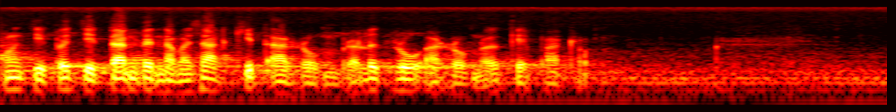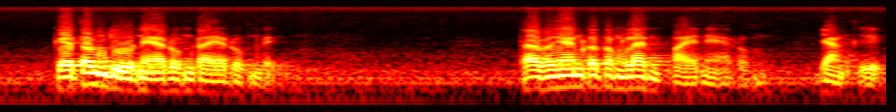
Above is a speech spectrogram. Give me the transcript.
ของจิตเพราะจิตนั้นเป็นธรรมชาติคิดอารมณ์ระลึกรู้อารมณ์แล้วเก็บอารมณ์แกต้องอยู่ในอารมณ์ใดอารมณ์หนึ่งถ้าไม่งั้นก็ต้องแล่นไปในอารมณ์อย่างอื่น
